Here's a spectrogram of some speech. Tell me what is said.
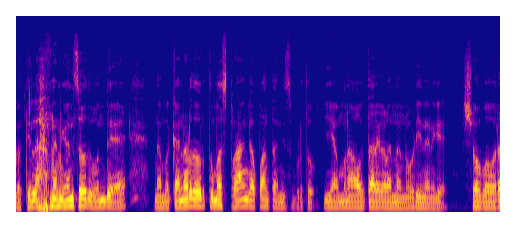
ಗೊತ್ತಿಲ್ಲ. ನನಗೆ ಅನಿಸೋದು ಒಂದೇ, ನಮ್ಮ ಕನ್ನಡದವ್ರು ತುಂಬ ಸ್ಟ್ರಾಂಗ್ ಅಪ್ಪ ಅಂತ ಅನಿಸ್ಬಿಡ್ತು. ಈ ಅಮ್ಮನ ಅವತಾರಗಳನ್ನು ನೋಡಿ ನನಗೆ, ಶೋಭಾ ಅವರ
